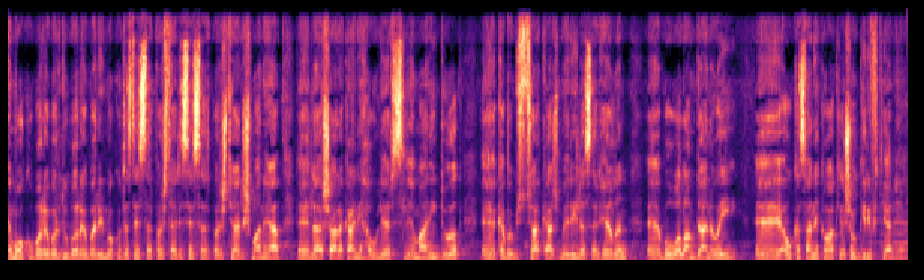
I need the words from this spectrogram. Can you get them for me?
ئێمە وەکو بەڕێوەبەر دوو بەڕێوەبەرین، وەکو دەستەی سەرپەرشتیاری سێ سەرپەرشتیاریشمان هەیە لە شارەکانی هەولێر، سلێمانی، دهۆک، کە بە بیست و چوار کاژمێری لەسەر هێڵن بۆ وەڵامدانەوەی ئەو کەسانێک کەوا کێشە و گرفتیان هەیە.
